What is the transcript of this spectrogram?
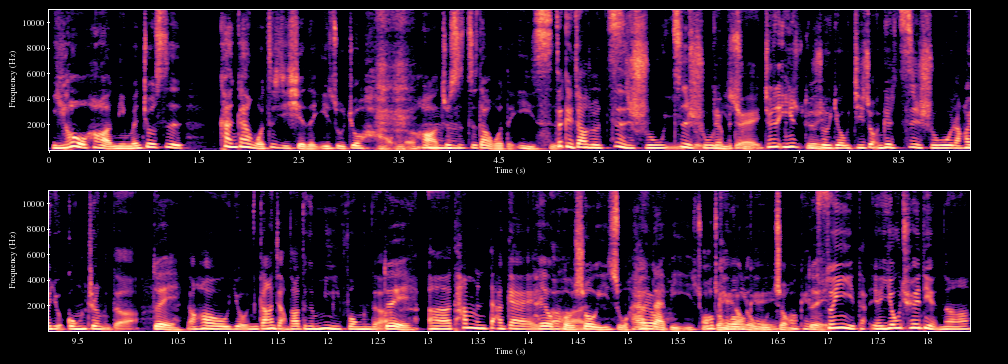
以后哈，你们就是。看看我自己写的遗嘱就好了哈，嗯、就是知道我的意思。这个叫做自书遗嘱，自书遗嘱对不对？就是遗嘱说有几种，一个是自书，然后有公证的，对，然后有你刚刚讲到这个密封的，对，呃，他们大概还有口授遗嘱，还有代笔遗嘱，总共有五种。对，所以它优缺点呢，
